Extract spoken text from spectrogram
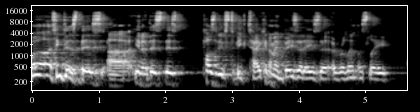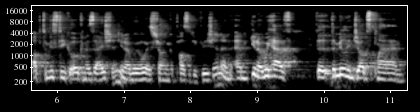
Well, I think there's there's uh, you know there's there's positives to be taken. I mean, BZE is a, a relentlessly optimistic organisation. You know, we're always showing a positive vision, and and you know we have the the Million Jobs Plan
